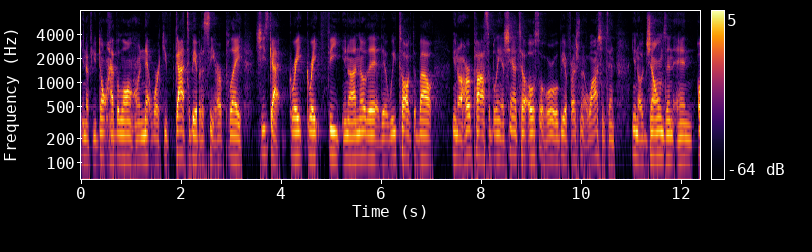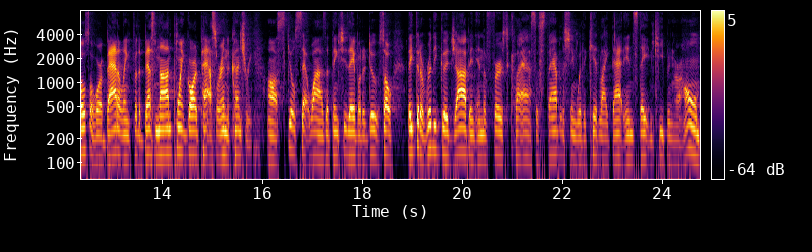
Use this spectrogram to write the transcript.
You know, if you don't have the Longhorn Network, you've got to be able to see her play. She's got great, great feet. You know, I know that, that we talked about, you know, her possibly, and Chantel Osahor will be a freshman at Washington you know, Jones and, and are battling for the best non-point guard passer in the country, uh, skill set wise, the things she's able to do. So they did a really good job in, in the first class establishing with a kid like that in state and keeping her home.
